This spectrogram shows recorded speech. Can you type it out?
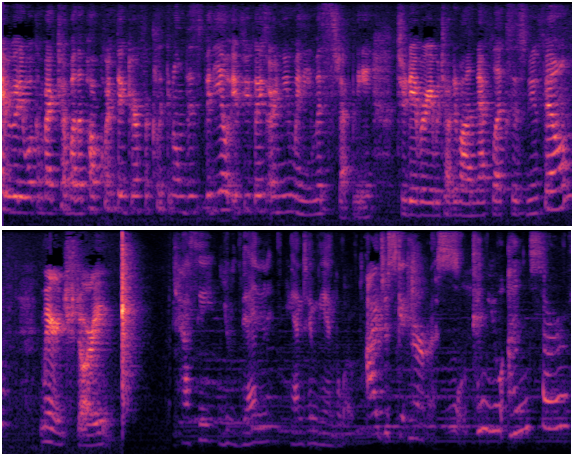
Hey everybody, welcome back to I'll Buy the Popcorn. Thank you for clicking on this video. If you guys are new, my name is Stephanie. Today we're going to be talking about Netflix's new film, Marriage Story. Cassie, you then hand him the envelope. I just get nervous. Can you unserve?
